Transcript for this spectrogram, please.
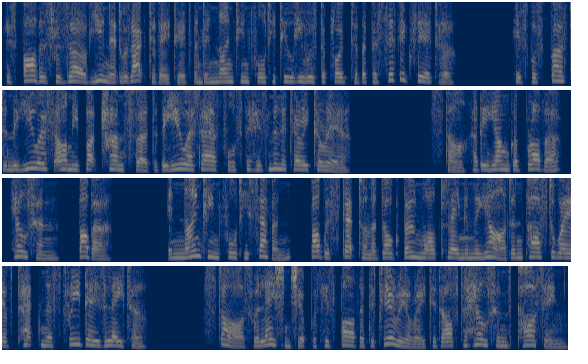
his father's reserve unit was activated and in 1942 he was deployed to the Pacific Theater. His was first in the U.S. Army but transferred to the U.S. Air Force for his military career. Starr had a younger brother, Hilton, Bubba. In 1947, Bubba stepped on a dog bone while playing in the yard and passed away of tetanus three days later. Starr's relationship with his father deteriorated after Hilton's passing.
